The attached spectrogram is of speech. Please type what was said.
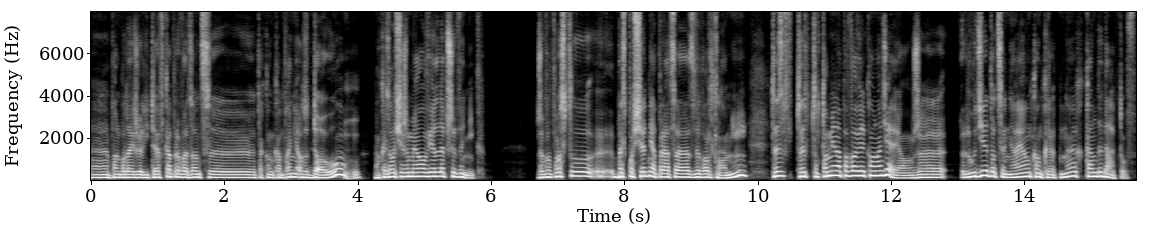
e, pan bodajże Litewka, prowadzący taką kampanię od dołu, okazało się, że miał o wiele lepszy wynik. Że po prostu e, bezpośrednia praca z wyborcami, to, jest, to, to, to mnie napawa wielką nadzieją, że ludzie doceniają konkretnych kandydatów.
